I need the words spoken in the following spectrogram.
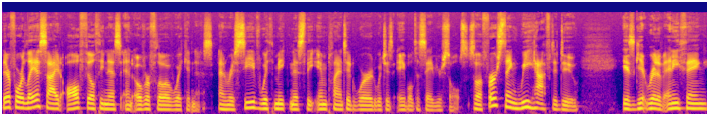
Therefore, lay aside all filthiness and overflow of wickedness, and receive with meekness the implanted word which is able to save your souls. So, the first thing we have to do is get rid of anything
